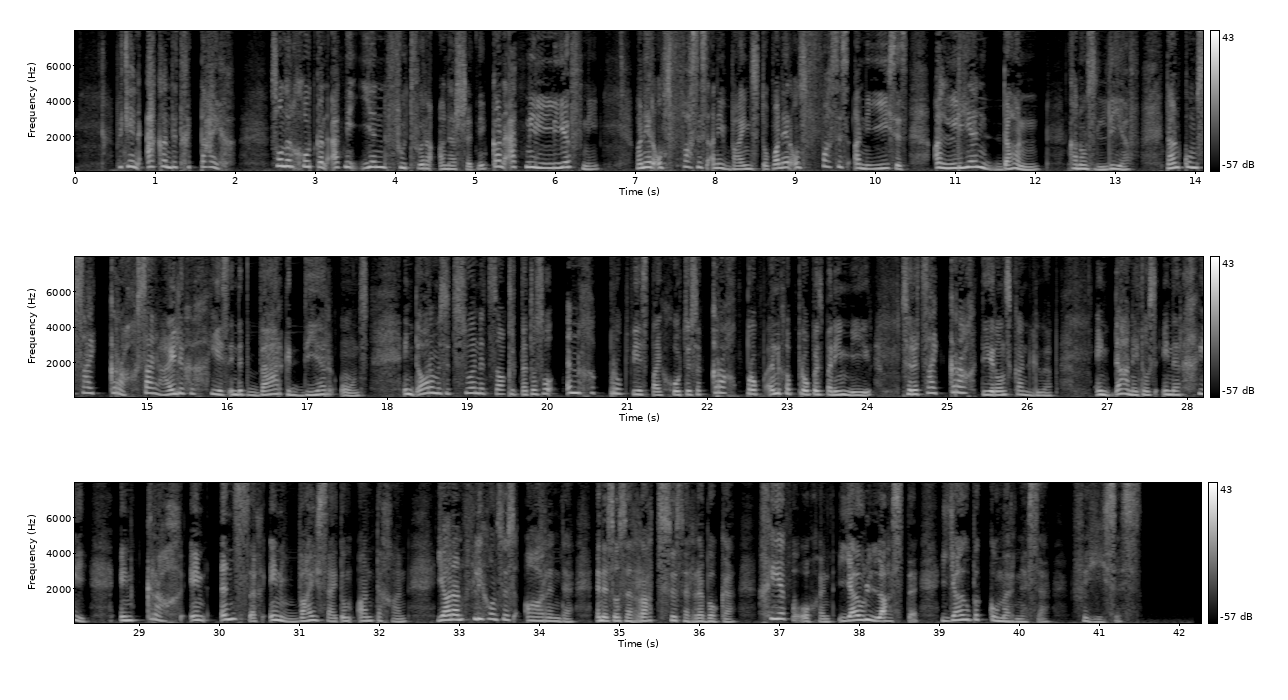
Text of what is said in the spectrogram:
Weet jy en ek kan dit getuig. Sonder God kan ek nie een voet voor 'n ander sit nie. Kan ek nie leef nie. Wanneer ons vas is aan die wynstok, wanneer ons vas is aan Jesus, alleen dan kan ons leef. Dan kom sy krag, sy Heilige Gees en dit werk deur ons. En daarom is dit so noodsaaklik dat ons al ingeprop wees by God, soos 'n kragprop ingeprop is by die muur, sodat sy krag deur ons kan loop en dan het ons energie en krag en insig en wysheid om aan te gaan. Ja, dan vlieg ons soos arende en is ons rad soos ribbokke. Gee vir oggend jou laste, jou bekommernisse vir Jesus.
